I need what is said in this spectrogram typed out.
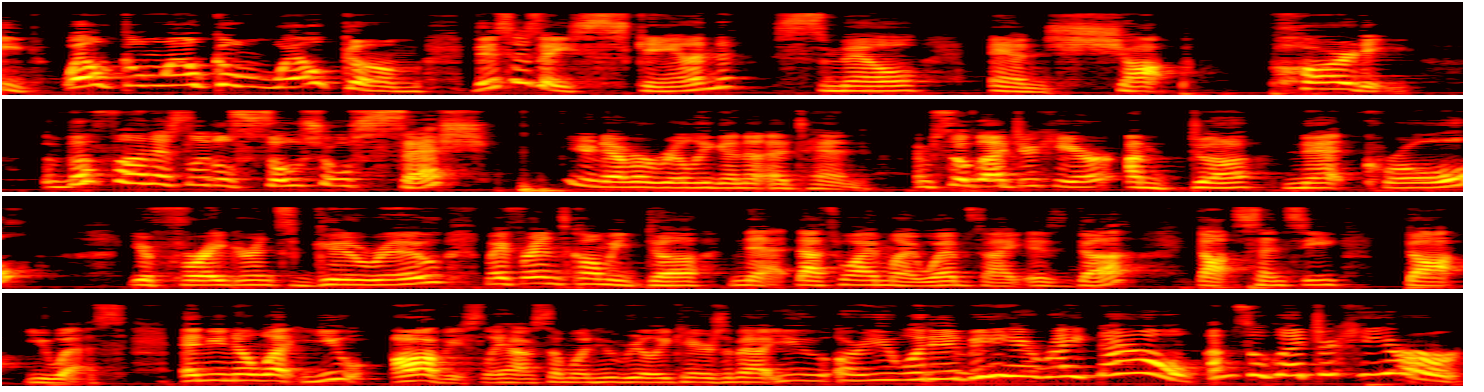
Welcome, welcome, welcome. This is a scan, smell, and shop party. The funnest little social sesh you're never really gonna attend. I'm so glad you're here. I'm Duh Net Kroll, your fragrance guru. My friends call me Duh Net. That's why my website is duh.scentsy.com us. And you know what? You obviously have someone who really cares about you, or you wouldn't be here right now. I'm so glad you're here.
